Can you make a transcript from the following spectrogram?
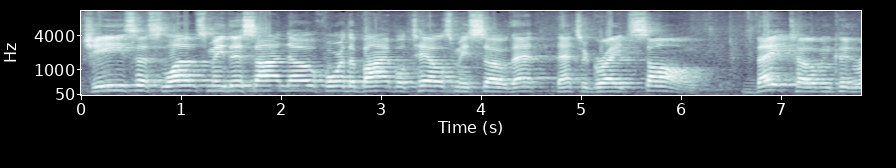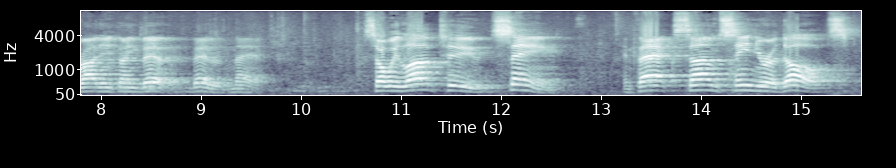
Jesus loves me, this I know, for the Bible tells me so. That, that's a great song. Beethoven couldn't write anything better, better than that. So we love to sing. In fact, some senior adults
